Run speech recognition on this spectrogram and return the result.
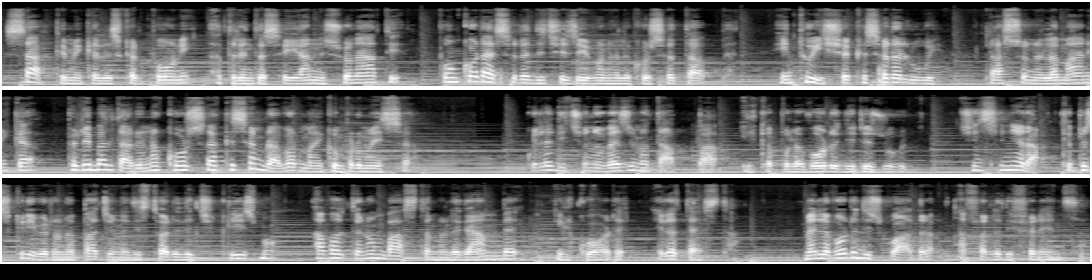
sa che Michele Scarponi, a 36 anni suonati, può ancora essere decisivo nelle corse a tappe e intuisce che sarà lui, l'asso nella manica, per ribaltare una corsa che sembrava ormai compromessa. Quella diciannovesima tappa, il capolavoro di Resul, ci insegnerà che per scrivere una pagina di storia del ciclismo a volte non bastano le gambe, il cuore e la testa, ma il lavoro di squadra a fare la differenza.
